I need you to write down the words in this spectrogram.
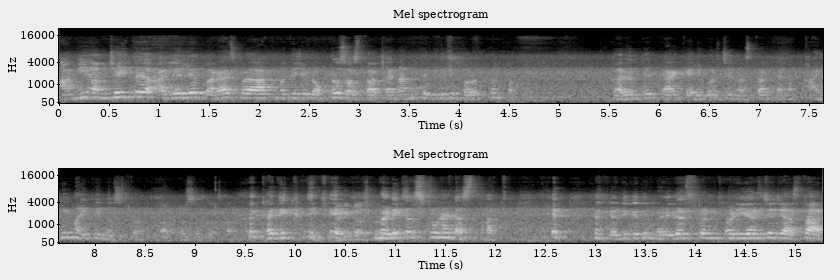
आम्ही आमच्या इथे आलेले बऱ्याच वेळा आतमध्ये जे डॉक्टर्स असतात त्यांना आम्ही कधी कधी परत पण पाठवतो कारण ते त्या कॅलिबरचे नसतात त्यांना काही माहिती नसतं. डॉक्टर्सच कधी कधी ते. मेडिकल स्टुडंट असतात. कधी कधी मेडिकल स्टुडंट थर्ड इयरचे जे असतात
